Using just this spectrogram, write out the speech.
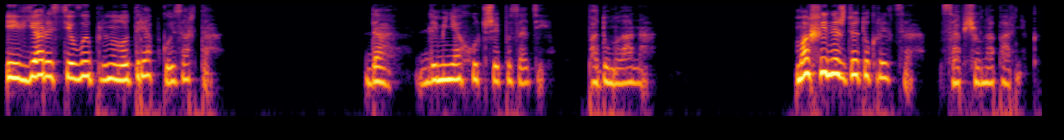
и в ярости выплюнула тряпку изо рта. «Да, для меня худший позади», — подумала она. «Машина ждет у крыльца», — сообщил напарник.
